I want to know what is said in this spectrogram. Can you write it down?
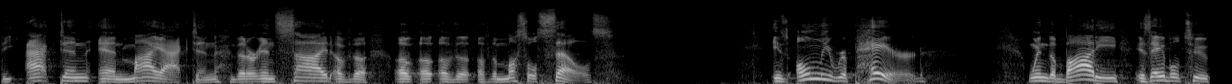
the actin and myactin that are inside of the, of, of, of, the, of the muscle cells is only repaired when the body is able to,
